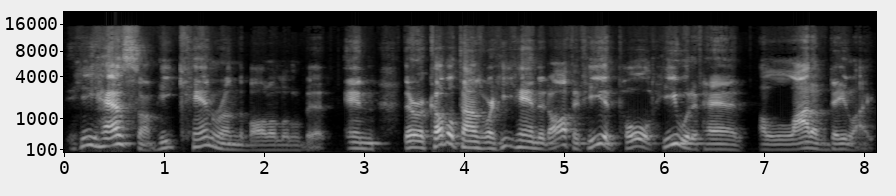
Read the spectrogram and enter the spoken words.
he has some. He can run the ball a little bit. And there were a couple times where he handed off. If he had pulled, he would have had a lot of daylight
